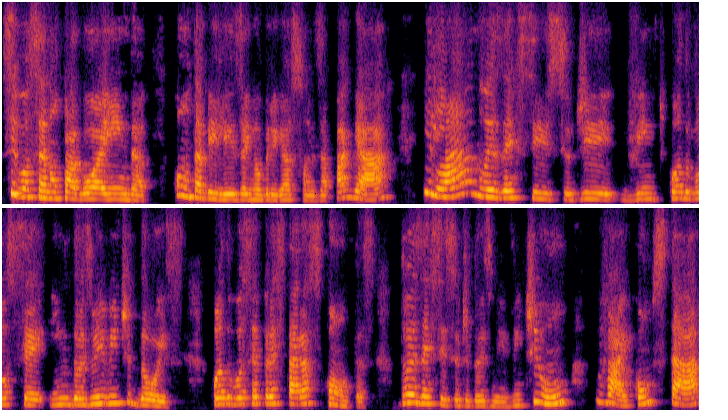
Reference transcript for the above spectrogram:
Se você não pagou ainda, contabiliza em obrigações a pagar. E lá no exercício de 20, quando você, em 2022, quando você prestar as contas do exercício de 2021, vai constar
